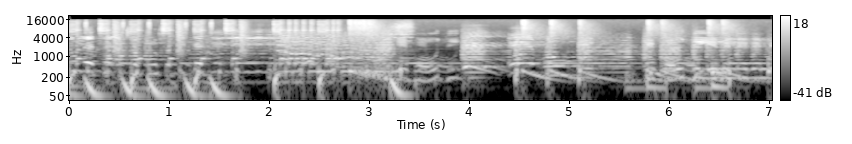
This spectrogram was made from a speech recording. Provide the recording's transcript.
তুলেছে একশো পঁয়ষট্টি কেজি। এ বৌদি এ বৌদি এ বৌদি এ মেলে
